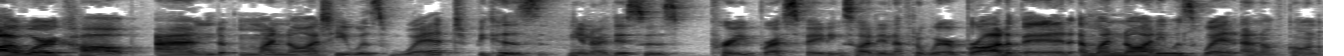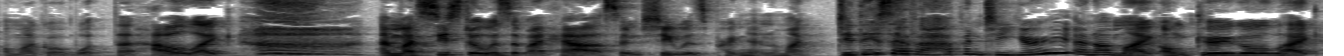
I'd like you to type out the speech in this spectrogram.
I woke up and my nightie was wet because you know this was pre breastfeeding, so I didn't have to wear a bra to bed, and my nightie was wet, and I've gone, oh my god, what the hell? Like, and my sister was at my house and she was pregnant, and I'm like, did this ever happen to you? And I'm like on Google, like,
